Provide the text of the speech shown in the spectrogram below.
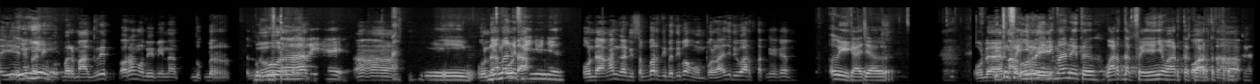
iya Iya. bukber maghrib orang lebih minat bukber zuhur hari Heeh. Anjing. Undang- gimana undang. venue-nya undangan gak disebar tiba-tiba ngumpul aja di warteg ya kan Wih kacau. udah itu venue-nya naluri di mana itu? Warteg venue-nya warteg, warteg, Warteg. terdekat.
